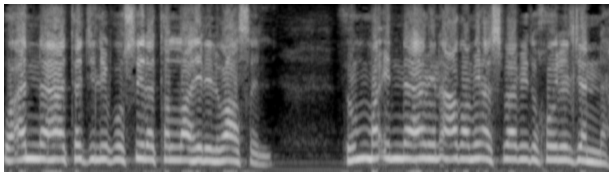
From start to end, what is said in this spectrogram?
وأنها تجلب صلة الله للواصل. ثم إنها من أعظم أسباب دخول الجنة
